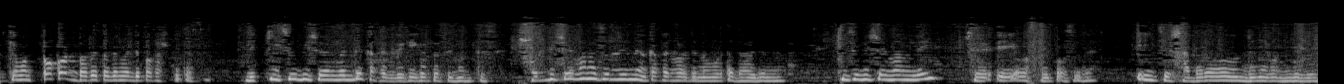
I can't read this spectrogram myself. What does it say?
কেমন প্রকট ভাবে তাদের মধ্যে প্রকাশ পেতেছে যে কিছু বিষয়ের মধ্যে কাফের কি করতেছে, মানতেছে। সব বিষয় মানা জরুরি না কাফের হওয়ার জন্য মোরতা দেওয়ার জন্য। কিছু বিষয় মানলেই সে এই অবস্থায় পৌঁছে যায়। এই যে সাধারণ জনগণ বুঝে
